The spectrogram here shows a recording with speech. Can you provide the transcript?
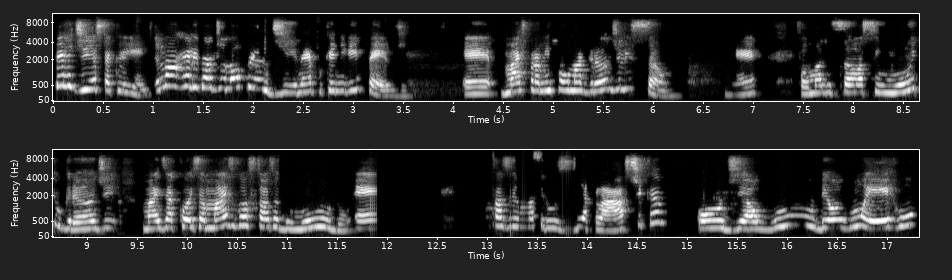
perdi essa cliente. Na realidade, eu não perdi, né? Porque ninguém perde. É, mas para mim foi uma grande lição, né? Foi uma lição assim muito grande, mas a coisa mais gostosa do mundo é fazer uma cirurgia plástica onde algum deu algum erro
